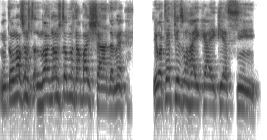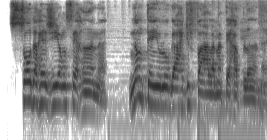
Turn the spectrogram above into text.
Então, nós, nós não estamos na Baixada, né? Eu até fiz um haikai que é assim, sou da região serrana, não tenho lugar de fala na terra plana.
